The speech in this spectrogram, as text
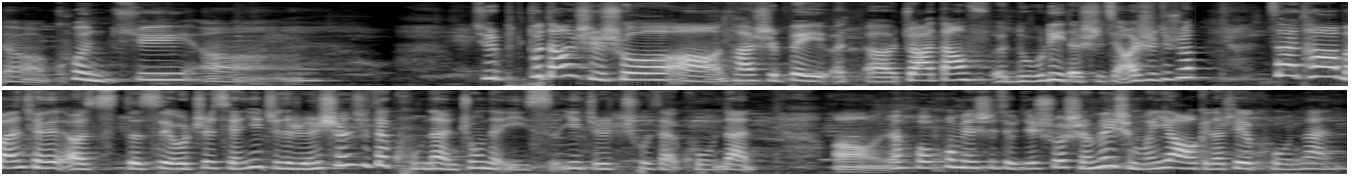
呃困拘，啊，就是不当是说啊他是被呃呃抓当奴隶的事情，而是就是说。在他完全呃的自由之前，一直的人生是在苦难中的意思，一直处在苦难。嗯，然后后面十九节说神为什么要给他这些苦难？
